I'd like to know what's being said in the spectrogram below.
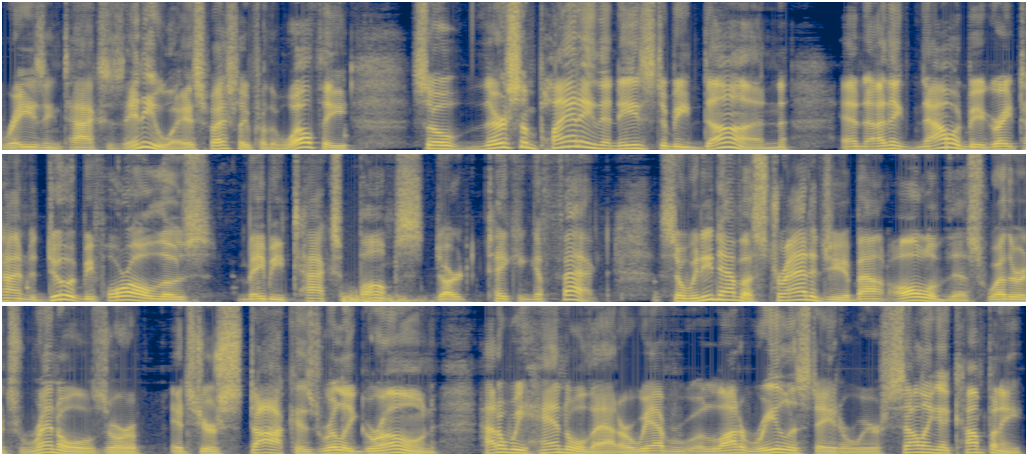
raising taxes anyway, especially for the wealthy. So there's some planning that needs to be done. And I think now would be a great time to do it before all those maybe tax bumps start taking effect. So we need to have a strategy about all of this, whether it's rentals or it's your stock has really grown. How do we handle that? Or we have a lot of real estate, or we're selling a company,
